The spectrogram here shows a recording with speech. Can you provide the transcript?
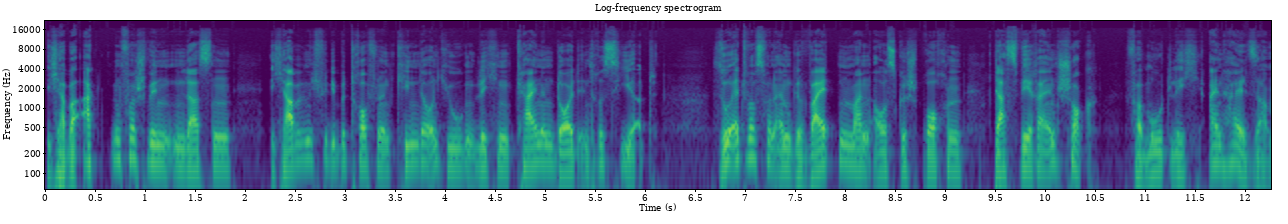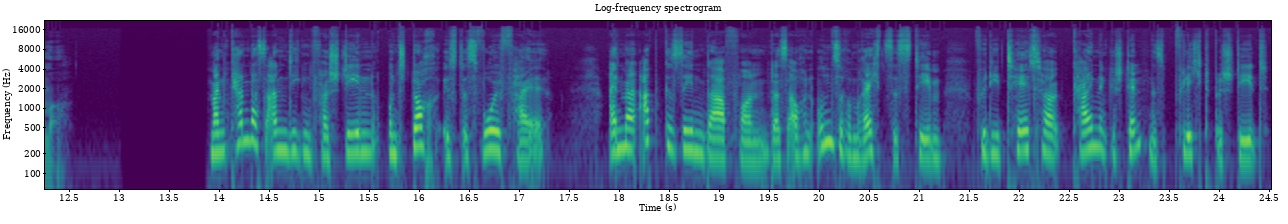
Ich habe Akten verschwinden lassen. Ich habe mich für die betroffenen Kinder und Jugendlichen keinen Deut interessiert. So etwas von einem geweihten Mann ausgesprochen, das wäre ein Schock, vermutlich ein heilsamer. Man kann das Anliegen verstehen, und doch ist es wohlfeil. Einmal abgesehen davon, dass auch in unserem Rechtssystem für die Täter keine Geständnispflicht besteht,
